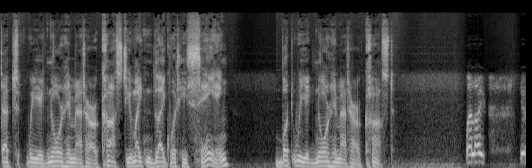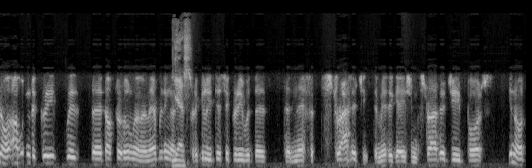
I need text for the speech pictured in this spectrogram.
that we ignore him at our cost. You mightn't like what he's saying, but we ignore him at our cost. Well, I, you know, I wouldn't agree with uh, Dr. Holohan and everything. I yes. particularly disagree with the, the NPHET strategy, the mitigation strategy, but, you know,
